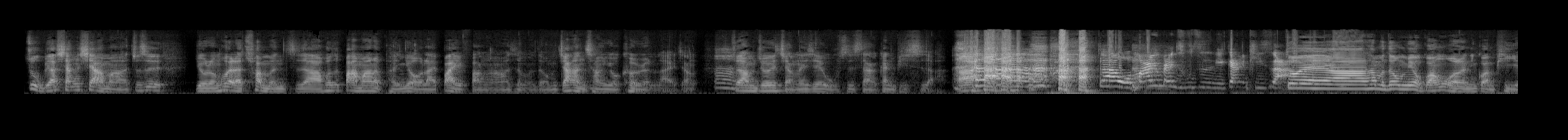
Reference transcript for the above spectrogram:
住比较乡下嘛，就是。有人会来串门子啊，或者爸妈的朋友来拜访啊什么的。我们家很常有客人来这样，嗯、所以他们就会讲那些五四三，干你屁事啊！对啊，我妈又没阻止你，干你屁事啊！对啊，他们都没有管我了，你管屁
